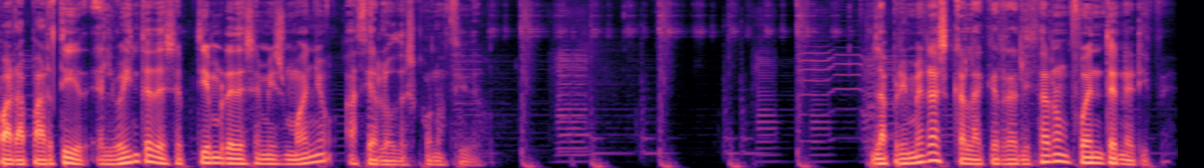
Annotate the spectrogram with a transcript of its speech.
para partir el 20 de septiembre de ese mismo año hacia lo desconocido. La primera escala que realizaron fue en Tenerife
